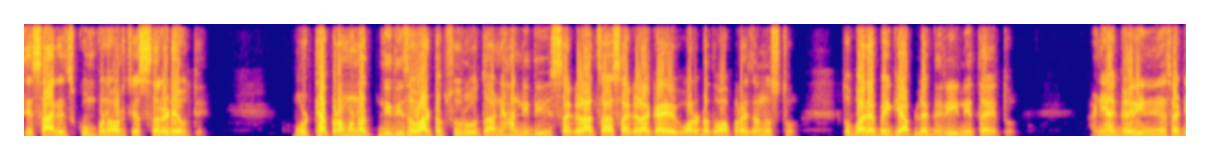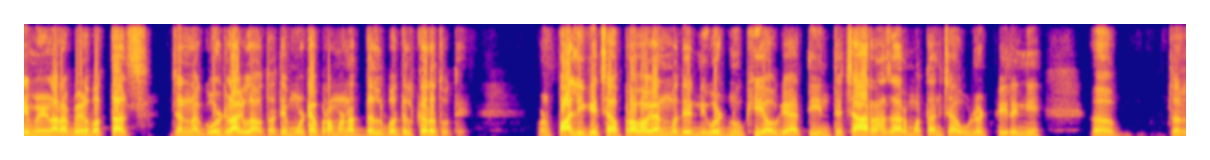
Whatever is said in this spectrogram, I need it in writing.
ते सारेच कुंपणावरचे सरडे होते. मोठ्या प्रमाणात निधीचं वाटप सुरू होतं आणि हा निधी सगळाचा सगळा काय वॉर्डात वापरायचा नसतो. तो बऱ्यापैकी आपल्या घरी नेता येतो. आणि ह्या घरी नेण्यासाठी मिळणारा भेळ बत्ताच ज्यांना गोड लागला होता ते मोठ्या प्रमाणात दलबदल करत होते. पण पालिकेच्या प्रभागांमध्ये निवडणूक ही अवघ्या तीन ते चार हजार मतांच्या उलटफेरीने जर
